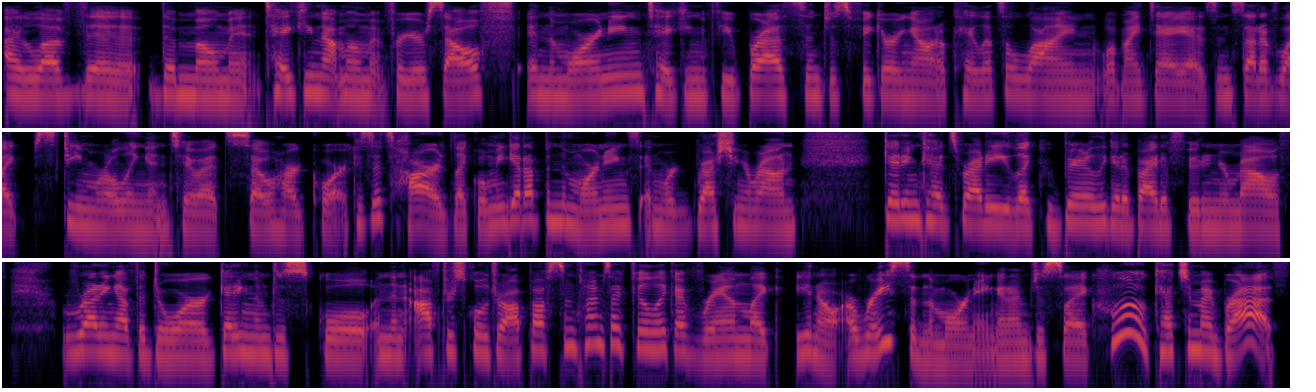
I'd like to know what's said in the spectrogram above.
I love the the moment, taking that moment for yourself in the morning, taking a few breaths and just figuring out, okay, let's align what my day is instead of like steamrolling into it so hardcore because it's hard. Like when we get up in the mornings and we're rushing around getting kids ready, like we barely get a bite of food in your mouth, running out the door, getting them to school, and then after school drop off, sometimes I feel like I've ran like, you know, a race in the morning and I'm just like, whoo, catching my breath.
